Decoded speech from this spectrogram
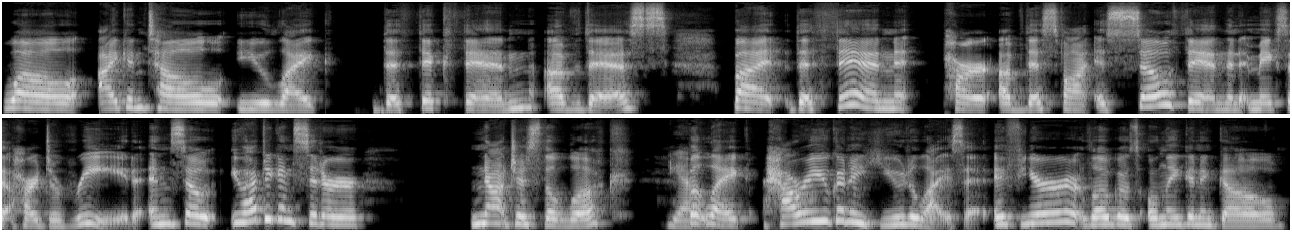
well, I can tell you like the thick thin of this, but the thin part of this font is so thin that it makes it hard to read. And so you have to consider not just the look, yeah. but like how are you going to utilize it? If your logo is only going to go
